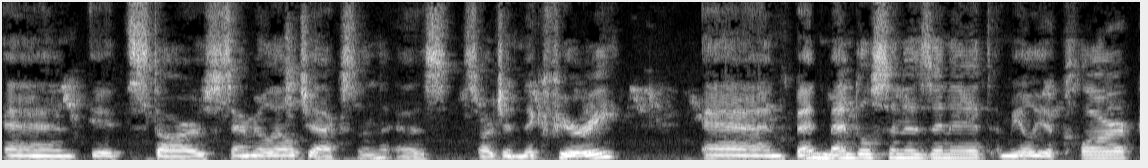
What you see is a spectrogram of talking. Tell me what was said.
and it stars Samuel L. Jackson as Sergeant Nick Fury. And Ben Mendelsohn is in it. Emilia Clarke,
